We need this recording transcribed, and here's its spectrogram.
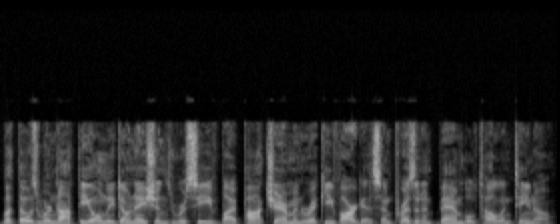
But those were not the only donations received by POC chairman Ricky Vargas and President Bambol Tolentino.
